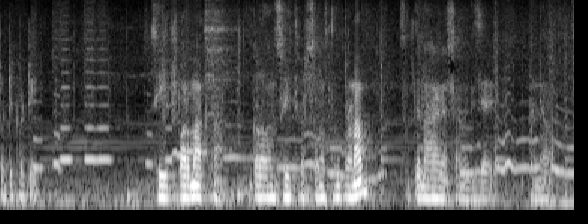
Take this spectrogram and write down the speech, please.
କୋଟି କୋଟି। ସେଇ ପରମାତ୍ମାଙ୍କର ଅଂଶ ହେଇଥିବାର ସମସ୍ତଙ୍କୁ ପ୍ରଣାମ ସତ୍ୟନାରାୟଣ ସ୍ୱାମୀକି ଯାଏ ଧନ୍ୟବାଦ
